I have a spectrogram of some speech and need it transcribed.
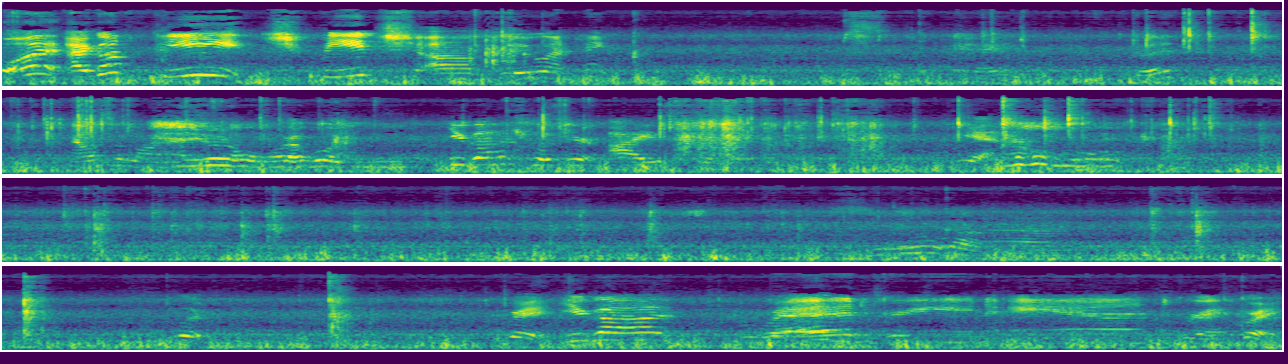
What? I got peach, peach, um, blue, and pink. Good. Now it's a long. I don't know what about me. You gotta close your eyes. Yeah. No. Look. Great. You got red, green, and gray. Gray.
